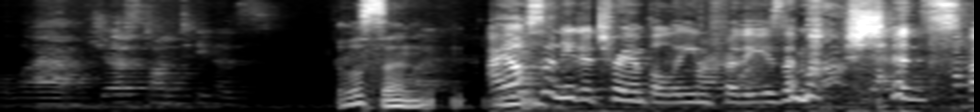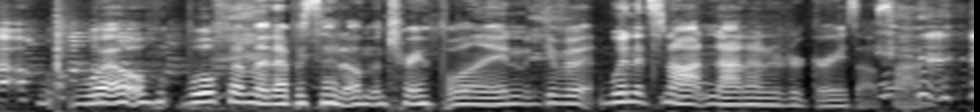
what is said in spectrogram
of the lab just on Tina's. Listen, I also need a trampoline for these emotions. So well, we'll film an episode on the trampoline. Give it when it's not 900 degrees outside.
